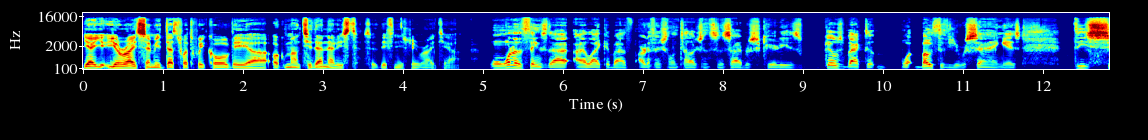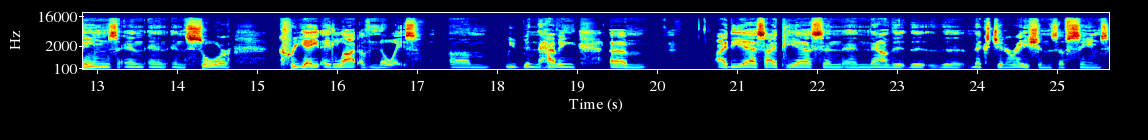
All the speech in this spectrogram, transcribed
Yeah, you're right, Sumit. That's what we call the uh, augmented analyst. So definitely right. Yeah. Well, one of the things that I like about artificial intelligence and cybersecurity is goes back to what both of you were saying is these SIEMs and, and, and SOAR create a lot of noise. Um, we've been having um, IDS, IPS, and, and now the, the, the next generations of SIEMs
